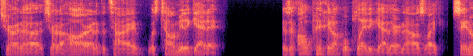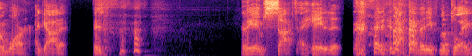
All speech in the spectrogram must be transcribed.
trying to trying to holler at at the time was telling me to get it. It was like, "Oh, pick it up, we'll play together," and I was like, "Say no more, I got it." And the game sucked. I hated it. I did not have any fun playing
